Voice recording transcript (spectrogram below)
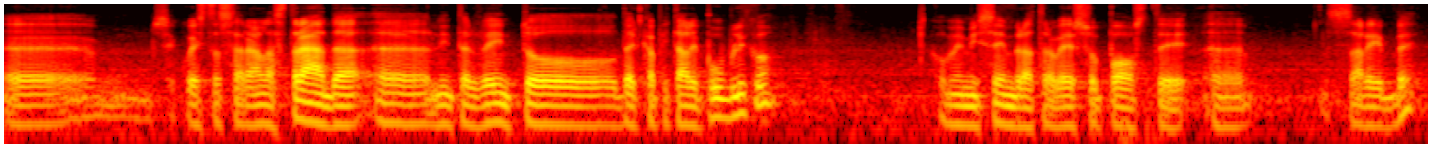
eh, se questa sarà la strada, eh, l'intervento del capitale pubblico, come mi sembra attraverso poste eh, sarebbe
